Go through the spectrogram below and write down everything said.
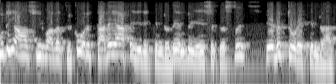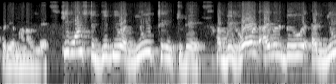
புதிய ஆசீர்வாதத்திற்கு ஒரு தடையாக இருக்கின்றது என்று இயேசு கிறிஸ்து எடுத்துரைக்கின்றார் பிரியமானவர்களே. He wants to give you a new thing today behold I will do a new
